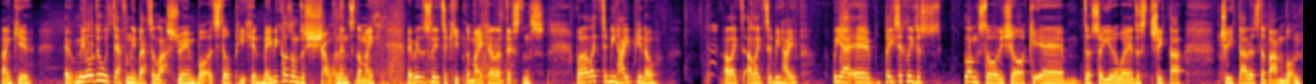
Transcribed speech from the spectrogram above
thank you. It, my audio was definitely better last stream, but it's still peaking. Maybe because I'm just shouting into the mic. Maybe I just need to keep the mic at a distance. But I like to be hype, you know. I like I like to be hype. But yeah, uh, basically just long story short, um, just so you're aware, just treat that treat that as the ban button.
